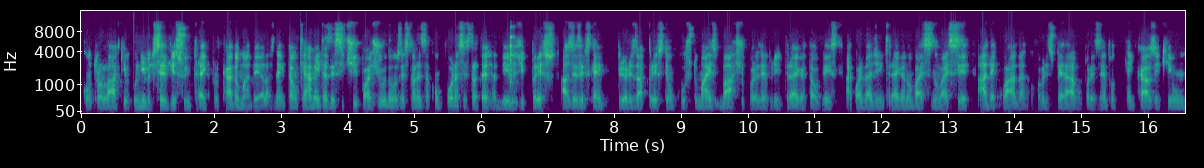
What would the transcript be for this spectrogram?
controlar aqui o nível de serviço entregue por cada uma delas, né? Então, ferramentas desse tipo ajudam os restaurantes a compor essa estratégia deles de preço. Às vezes eles querem priorizar preço, ter um custo mais baixo, por exemplo, de entrega, talvez a qualidade de entrega não vai, não vai ser adequada conforme eles esperavam. Por exemplo, tem casos em que um,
